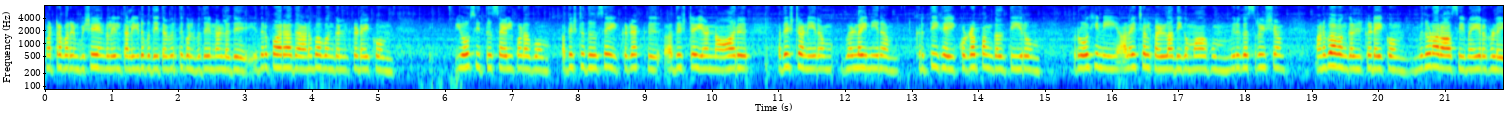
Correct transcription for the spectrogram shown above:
மற்றவரின் விஷயங்களில் தலையிடுவதை தவிர்த்து கொள்வது நல்லது. எதிர்பாராத அனுபவங்கள் கிடைக்கும். யோசித்து செயல்படவும். அதிர்ஷ்ட திசை கிழக்கு. அதிர்ஷ்ட எண் ஆறு. அதிர்ஷ்ட நிறம் வெள்ளை நிறம். கிருத்திகை குழப்பங்கள் தீரும். ரோஹிணி அலைச்சல்கள் அதிகமாகும். மிருகசிரீஷம் அனுபவங்கள் கிடைக்கும். மிதுன ராசி நேயர்களே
